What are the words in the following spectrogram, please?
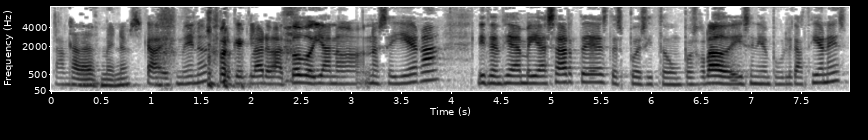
también. Cada vez menos. Cada vez menos, porque claro, a todo ya no, no se llega. Licenciada en Bellas Artes, después hizo un posgrado de diseño de publicaciones.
